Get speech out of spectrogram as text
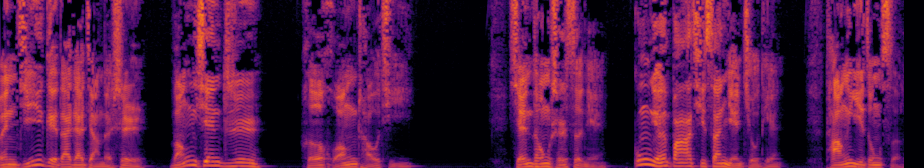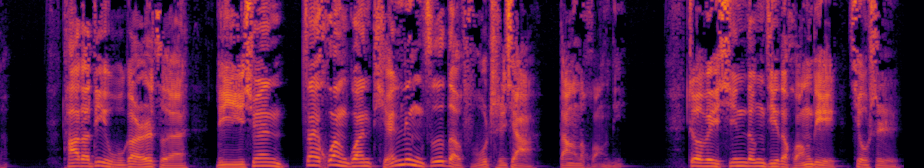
本集给大家讲的是王先知和黄巢起义。咸通十四年（公元873年）秋天，唐懿宗死了，他的第五个儿子李轩在宦官田令孜的扶持下当了皇帝。这位新登基的皇帝就是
